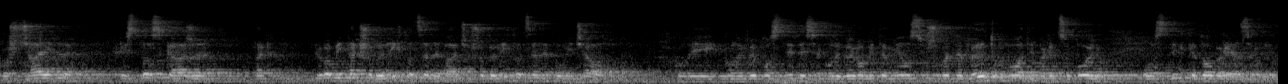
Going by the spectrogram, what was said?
Прощайте. Христос каже, так, робіть так, щоб ніхто це не бачив, щоб ніхто це не помічав коли, коли ви поститеся, коли ви робите милостю, щоб не витурбувати перед собою, о, стільки добре я зробив.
